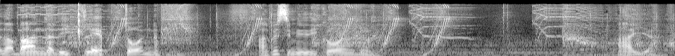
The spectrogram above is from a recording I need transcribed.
la banda dei Klepton. Ah, questi me li ricordo. Aia.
